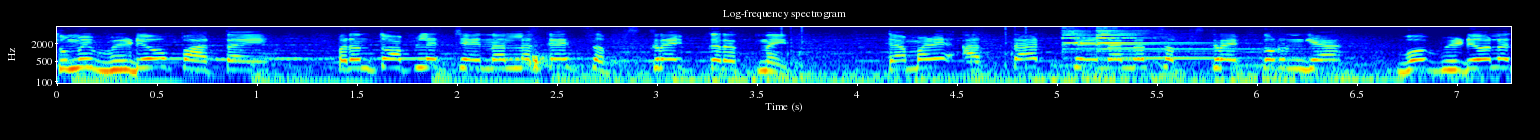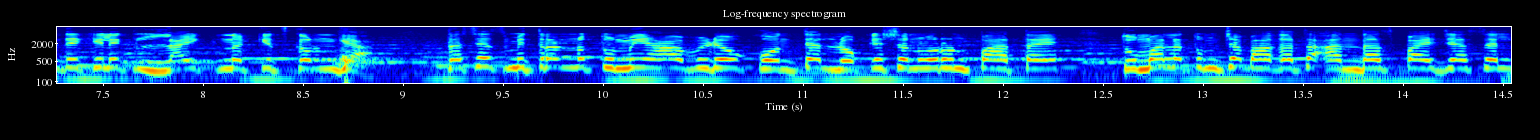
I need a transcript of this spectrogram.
तुम्ही व्हिडिओ पाहताय परंतु आपल्या चॅनलला काय सबस्क्राईब करत नाहीत. त्यामुळे आत्ताच चॅनलला सबस्क्राईब करून घ्या व व्हिडिओला देखील एक लाईक नक्कीच करून घ्या. तसेच मित्रांनो तुम्ही हा व्हिडिओ कोणत्या लोकेशनवरून पाहताय? तुम्हाला तुमच्या भागाचा अंदाज पाहिजे असेल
